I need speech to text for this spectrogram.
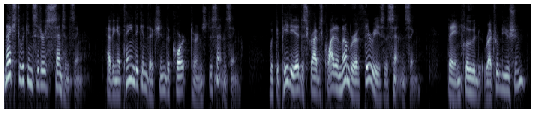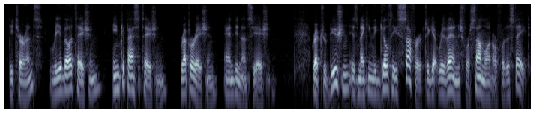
Next, we consider sentencing. Having attained a conviction, the court turns to sentencing. Wikipedia describes quite a number of theories of sentencing. They include retribution, deterrence, rehabilitation, incapacitation, reparation, and denunciation. Retribution is making the guilty suffer to get revenge for someone or for the state.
